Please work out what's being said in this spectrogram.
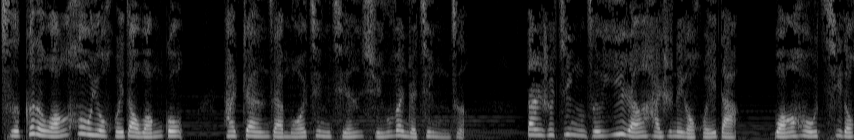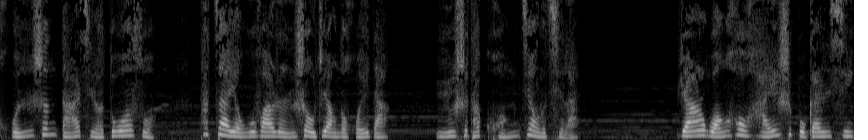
此刻的王后又回到王宫，她站在魔镜前询问着镜子，但是镜子依然还是那个回答。王后气得浑身打起了哆嗦，她再也无法忍受这样的回答，于是她狂叫了起来。然而王后还是不甘心，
